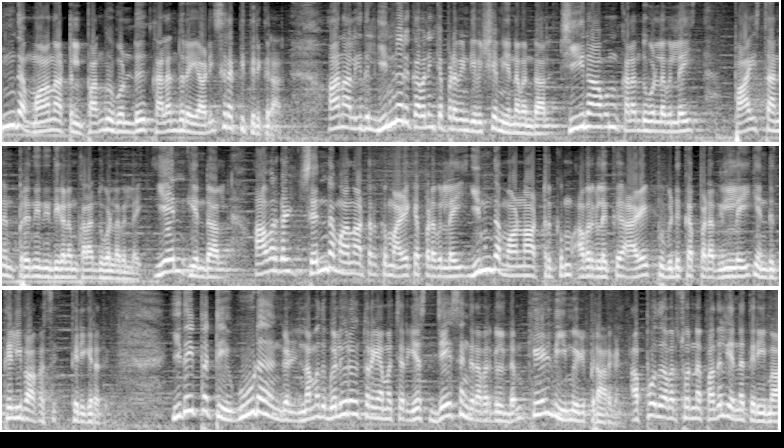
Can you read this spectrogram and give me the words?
இந்த மாநாட்டில் பங்கு கொண்டு கலந்துரையாடி சிறப்பித்திருக்கிறார். ஆனால் இதில் இன்னொரு கவனிக்கப்பட வேண்டிய விஷயம் என்னவென்றால் சீனாவும் கலந்து கொள்ளவில்லை பாகிஸ்தானின் பிரதிநிதிகளும் கலந்து கொள்ளவில்லை. ஏன் என்றால் அவர்கள் சென்ற மாநாட்டிற்கும் அழைக்கப்படவில்லை இந்த மாநாட்டிற்கும் அவர்களுக்கு அழைப்பு விடுக்கப்படவில்லை என்று தெளிவாக தெரிகிறது. இதை பற்றி ஊடகங்கள் நமது வெளியுறவுத்துறை அமைச்சர் எஸ் ஜெய்சங்கர் அவர்களிடம் கேள்வியும் எழுப்பினார்கள். அப்போது அவர் சொன்ன பதில் என்ன தெரியுமா?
